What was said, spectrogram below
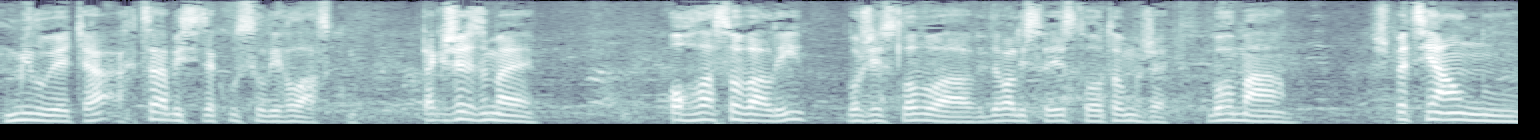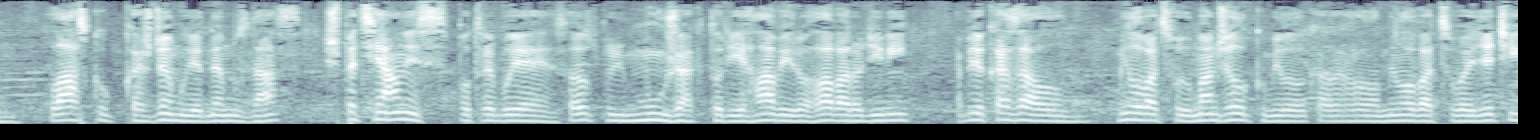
miluje ťa a chce, aby si zakúsil jeho lásku. Takže sme ohlasovali Božie slovo a vydávali svedectvo o tom, že Boh má špeciálnu lásku k každému jednému z nás. Špeciálne potrebuje sa dotknúť muža, ktorý je hlavy, hlava rodiny, aby dokázal milovať svoju manželku, aby dokázal milovať svoje deti,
